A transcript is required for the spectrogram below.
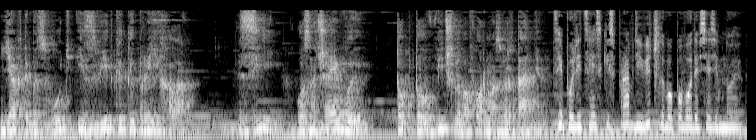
як тебе звуть і звідки ти приїхала. Зі означає ви, тобто ввічлива форма звертання. Цей поліцейський справді вічливо поводився зі мною.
